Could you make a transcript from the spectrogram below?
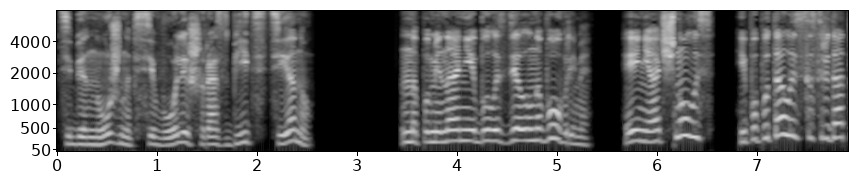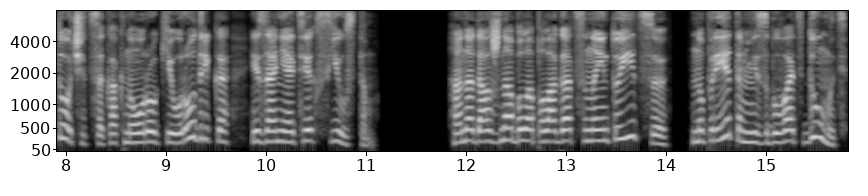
«Тебе нужно всего лишь разбить стену». Напоминание было сделано вовремя. Энни очнулась и попыталась сосредоточиться, как на уроке у Родрика и занятиях с Юстом. Она должна была полагаться на интуицию, но при этом не забывать думать,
